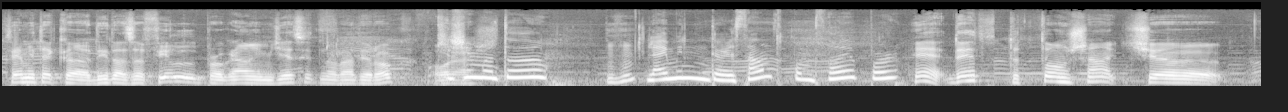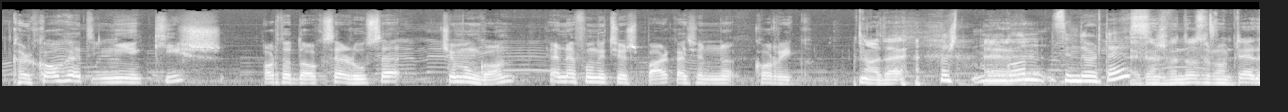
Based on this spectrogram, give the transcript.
Kthehemi tek uh, Dita Zë Fill, programi i mëngjesit në Radio Rock. Ora Kishim është- atë Mhm. lajmin interesant, po më thoje për He, desha të thosha që kërkohet një kishë ortodokse ruse që mungon. Herën e fundit që është parë ka qenë në Korrik. No, atë është mungon si e ndërtesë? kanë zhvendosur komplet.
